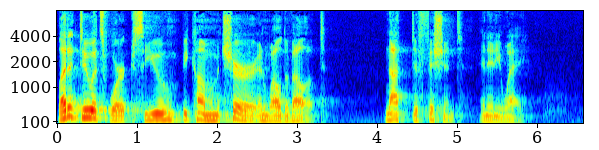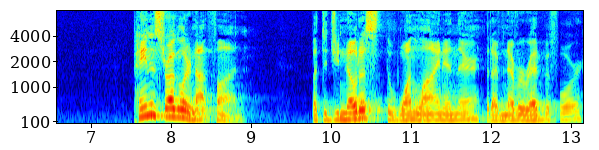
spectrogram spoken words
Let it do its work so you become mature and well developed, not deficient in any way. Pain and struggle are not fun, but did you notice the one line in there that I've never read before,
